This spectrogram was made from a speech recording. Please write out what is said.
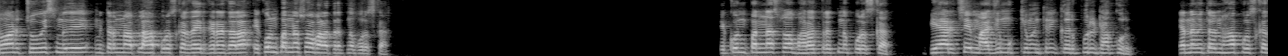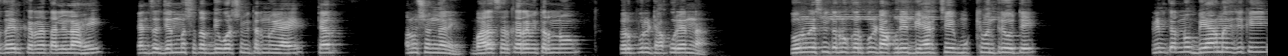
दोन हजार चोवीसमध्ये मित्रांनो आपला हा पुरस्कार जाहीर करण्यात आला. एकोणपन्नासवा भारतरत्न पुरस्कार. एकोणपन्नासवा भारतरत्न पुरस्कार. बिहारचे माजी मुख्यमंत्री कर्पुरी ठाकूर यांना मित्रांनो हा पुरस्कार जाहीर करण्यात आलेला आहे. त्यांचं जन्मशताब्दी वर्ष मित्रांनो हे आहे. त्या अनुषंगाने भारत सरकारने मित्रांनो कर्पुरी ठाकूर यांना दोन वेळेस मित्रांनो कर्पुरी ठाकूर हे बिहारचे मुख्यमंत्री होते. आणि मित्रांनो बिहारमध्ये जे काही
